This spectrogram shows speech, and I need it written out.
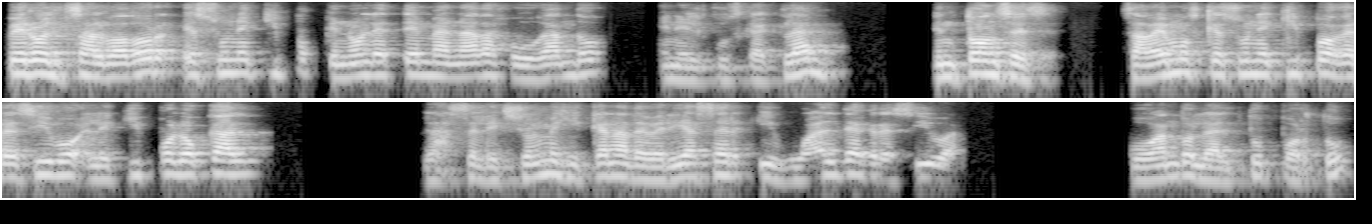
pero El Salvador es un equipo que no le teme a nada jugando en el Cuscatlán. Entonces, sabemos que es un equipo agresivo, el equipo local, la selección mexicana debería ser igual de agresiva, jugándole al tú por tú.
